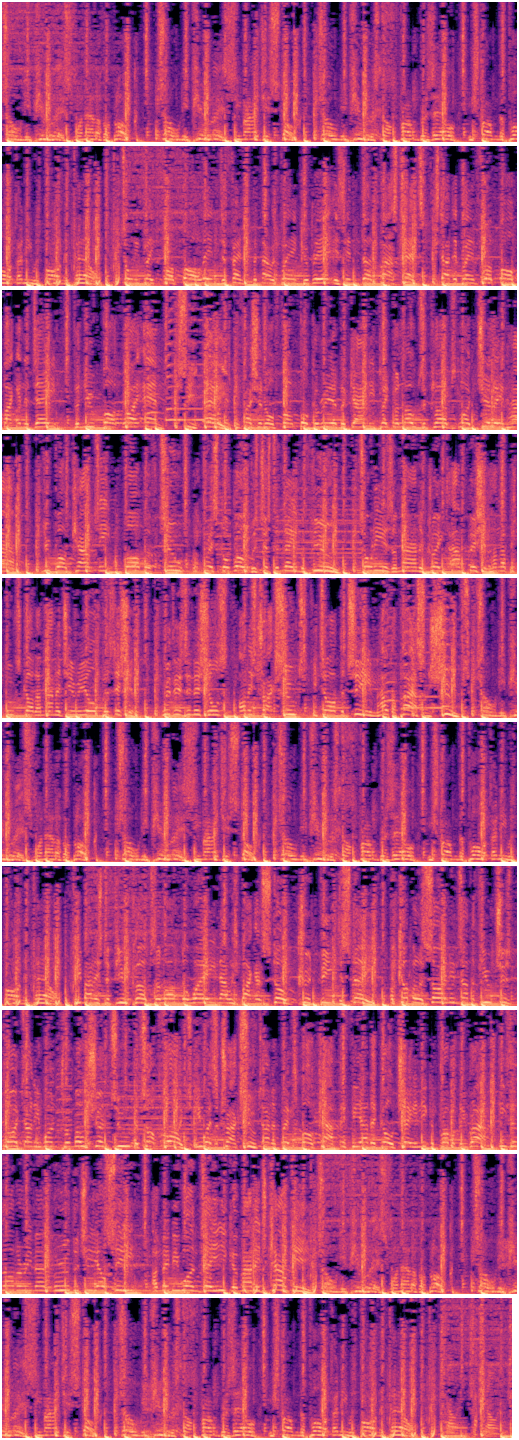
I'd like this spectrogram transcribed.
Tony Pulis, one hell of a bloke. Tony Pulis, he manages Stoke. Tony Pulis, not from Brazil. He's from the port and he was born in Pill. Tony played football in defence, but now his playing career is in the past tense. He started playing football back in the day for Newport YMCA. His professional football career began. He played for loads of clubs like Gillingham, Newport County, Bournemouth too, and Bristol Rovers just to name a few. Tony is a man of great ambition, hung up his boots, got a managerial position. With his initials on his tracksuit, he taught the team how to pass and shoot. Tony Pulis, one hell of a bloke. Tony Pulis, he manages Stoke. Tony Pulis, not from Brazil, he's from the port and he was born in Pill. He managed a few clubs along the way, now he's back at Stoke, could be to stay. A couple of signings and the future's bright, and he won promotion to the top flight. He wears a tracksuit and a baseball cap. If he had a gold chain, he could probably rap. He's an honorary member of the GLC, and maybe one day he could manage county. Tony Pulis, one hell of a bloke. Tony Pulis, he manages Stoke. Tony Pulis, not from Brazil, he's from from the fourth and he was born to tell.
